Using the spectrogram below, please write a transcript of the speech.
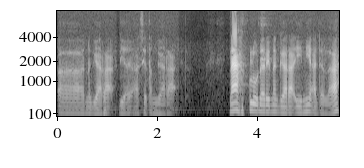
uh, negara di Asia Tenggara. Nah, clue dari negara ini adalah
